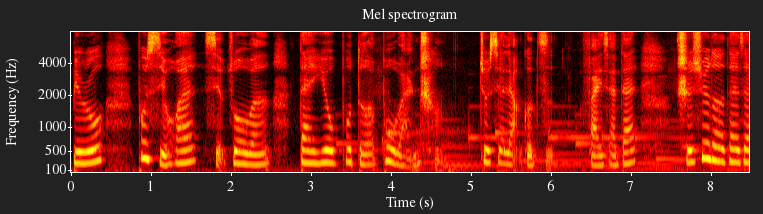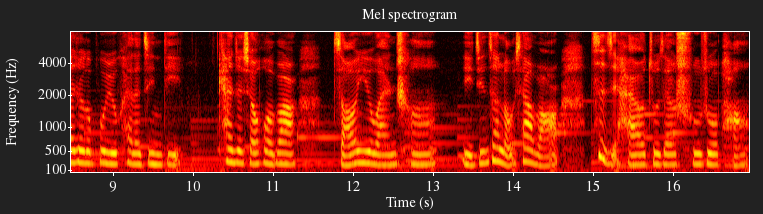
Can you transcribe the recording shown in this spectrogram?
比如不喜欢写作文，但又不得不完成，就写两个字，发一下呆，持续的待在这个不愉快的境地，看着小伙伴早已完成。已经在楼下玩，自己还要坐在书桌旁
